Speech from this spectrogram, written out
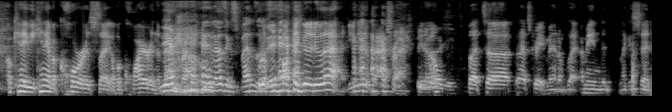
okay, we can't have a chorus like of a choir in the background. yeah that's expensive Who the yeah. fuck is gonna do that? You need a backtrack, you know. Exactly. But uh, that's great, man. I'm glad. I mean, the, like I said,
